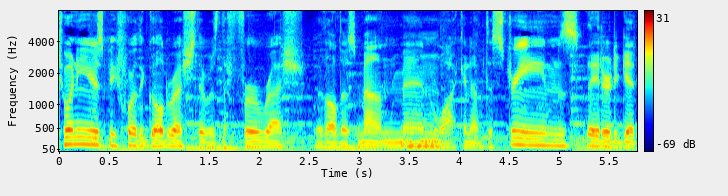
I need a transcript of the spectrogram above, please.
20 years before the gold rush, there was the fur rush with all those mountain men mm-hmm. walking up the streams, later to get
